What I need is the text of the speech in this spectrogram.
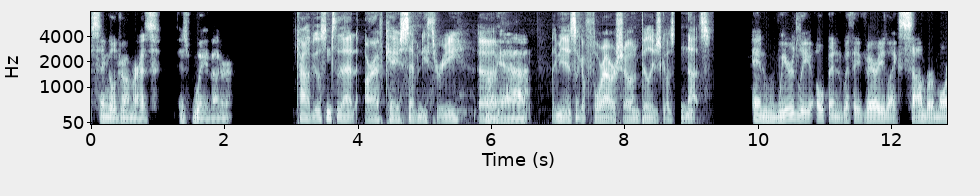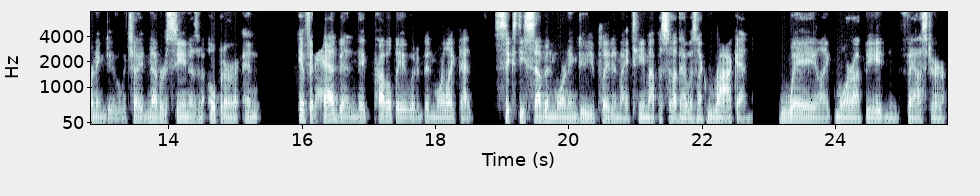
single drummer is is way better Kyle, have you listened to that RFK 73? Uh, oh yeah I mean, it's like a four hour show and Billy just goes nuts. And weirdly opened with a very like somber morning dew which i had never seen as an opener and if it had been they probably would have been more like that 67 morning dew you played in my team episode that was like rocking way like more upbeat and faster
